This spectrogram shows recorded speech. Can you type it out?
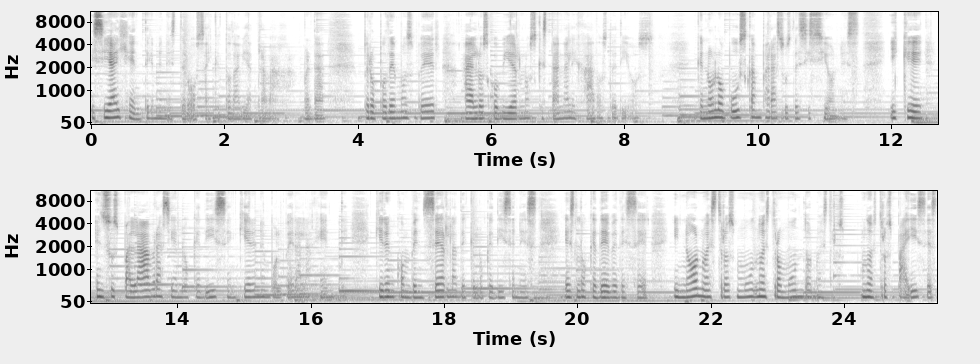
Y si hay gente menesterosa y que todavía trabaja, ¿verdad? Pero podemos ver a los gobiernos que están alejados de Dios que no lo buscan para sus decisiones y que en sus palabras y en lo que dicen quieren envolver a la gente, quieren convencerla de que lo que dicen es, es lo que debe de ser y no nuestro mundo, nuestros nuestros países,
